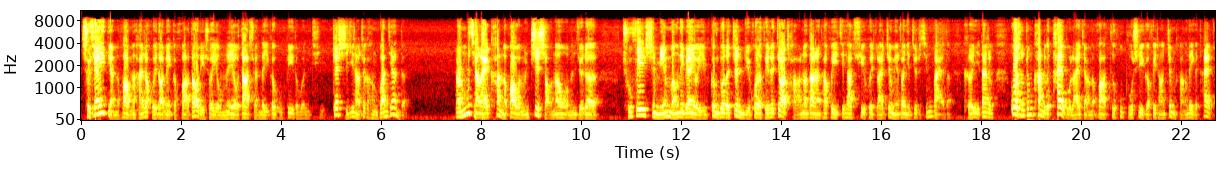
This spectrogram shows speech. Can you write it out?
首先一点的话，我们还是要回到那个话，到底说有没有大选的一个舞弊的问题，这实际上是个很关键的。而目前来看的话，我们至少呢，我们觉得，除非是民盟那边有一更多的证据，或者随着调查呢，当然他会接下去会来证明说你就是清白的，可以。但是过程中看这个态度来讲的话，似乎不是一个非常正常的一个态度，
